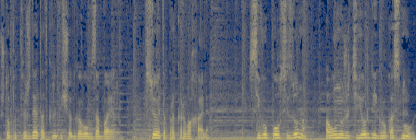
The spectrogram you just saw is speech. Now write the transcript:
что подтверждает открытый счет голов за Байер. Все это про Карвахаля. Всего полсезона, а он уже твердый игрок основы,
